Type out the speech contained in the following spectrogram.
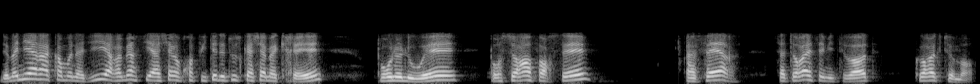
De manière à, comme on a dit, à remercier Hachem, à profiter de tout ce qu'Hachem a créé, pour le louer, pour se renforcer, à faire sa Torah et ses mitzvot correctement.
